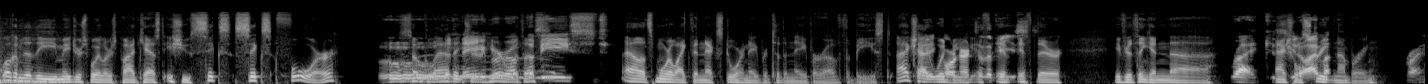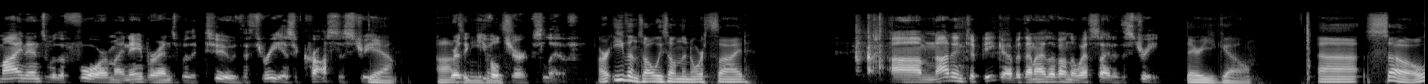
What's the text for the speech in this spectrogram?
Welcome to the Major Spoilers Podcast, issue 664. Ooh, so glad that you're here with us. The beast. Well, it's more like the next door neighbor to the neighbor of the beast. Actually, it would be to if, the if, beast. if they're if you're thinking uh, Right. 'cause, actual you know, street a- numbering. Right. Mine ends with a four. My neighbor ends with a two. The three is across the street Yeah, where the and evil evens. jerks live. Are evens always on the north side? Um, not in Topeka, but then I live on the west side of the street. There you go. Uh, so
